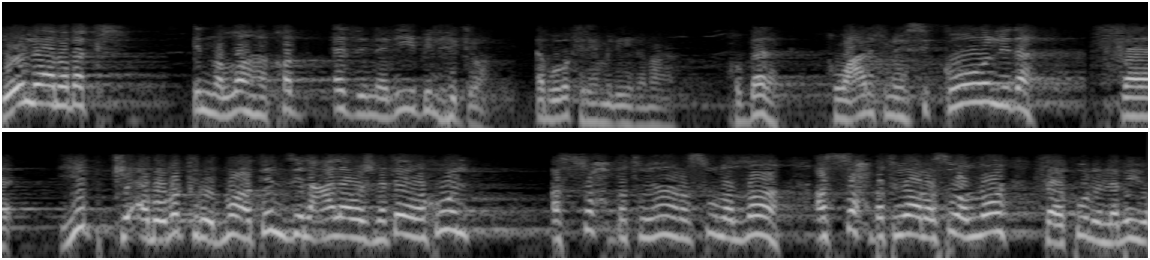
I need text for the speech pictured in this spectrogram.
يقول له يا أبا بكر إن الله قد أذن لي بالهجرة. أبو بكر يعمل إيه يا جماعة؟ خد بالك هو عارف إنه يسيب كل ده. فيبكي أبو بكر ودموعه تنزل على وجنتيه ويقول الصحبة يا رسول الله الصحبة يا رسول الله. فيقول النبي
